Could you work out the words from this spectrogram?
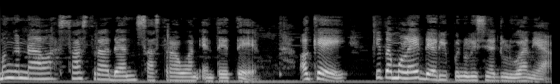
Mengenal Sastra dan Sastrawan NTT. Oke, kita mulai dari penulisnya duluan ya.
